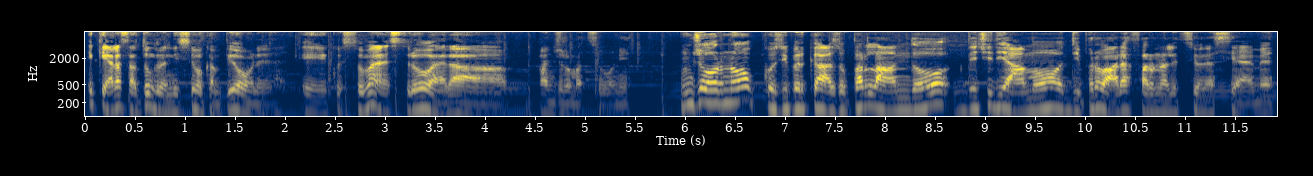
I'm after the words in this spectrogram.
e che era stato un grandissimo campione e questo maestro era Angelo Mazzoni. Un giorno, così per caso parlando, decidiamo di provare a fare una lezione assieme.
